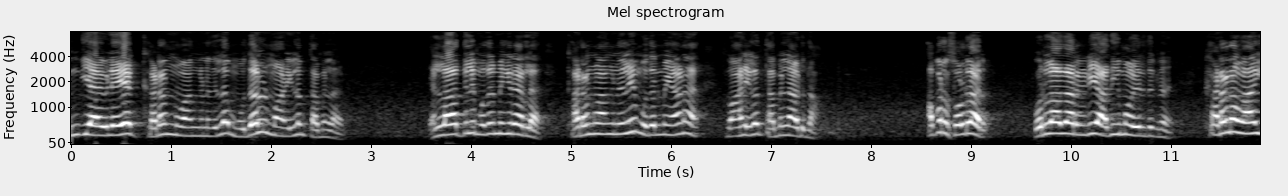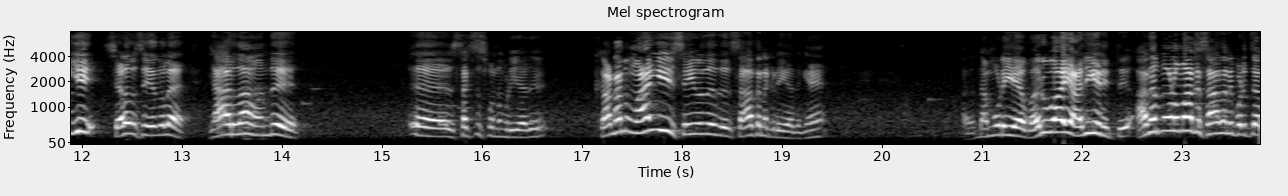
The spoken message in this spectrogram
இந்தியாவிலேயே கடன் வாங்கினதில் முதல் மாநிலம் தமிழ்நாடு. எல்லாத்துலேயும் முதன்மைங்கிறார்ல. கடன் வாங்கினதுலேயும் முதன்மையான மாநிலம் தமிழ்நாடு தான். அப்புறம் சொல்கிறார் பொருளாதார நிலையை அதிகமாக இருந்துக்கணும் கடனை வாங்கி செலவு செய்யறதில் யார் தான் வந்து சக்ஸஸ் பண்ண முடியாது. கடன் வாங்கி செய்வது அது சாதனை கிடையாதுங்க. அது நம்முடைய வருவாயை அதிகரித்து அதன் மூலமாக சாதனை படித்தா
